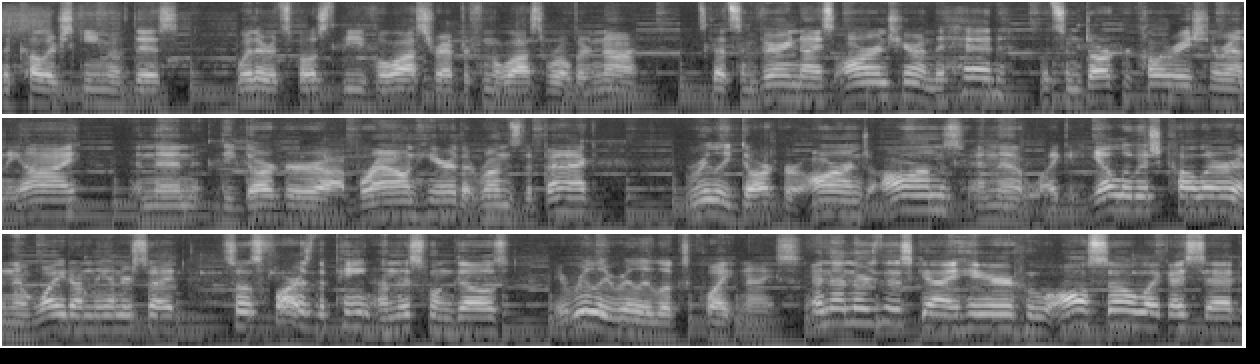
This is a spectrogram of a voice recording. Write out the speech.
the color scheme of this, whether it's supposed to be Velociraptor from the Lost World or not. It's got some very nice orange here on the head with some darker coloration around the eye, and then the darker uh, brown here that runs the back, really darker orange arms and then like a yellowish color and then white on the underside. So as far as the paint on this one goes, it really, really looks quite nice. And then there's this guy here who also, like I said,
